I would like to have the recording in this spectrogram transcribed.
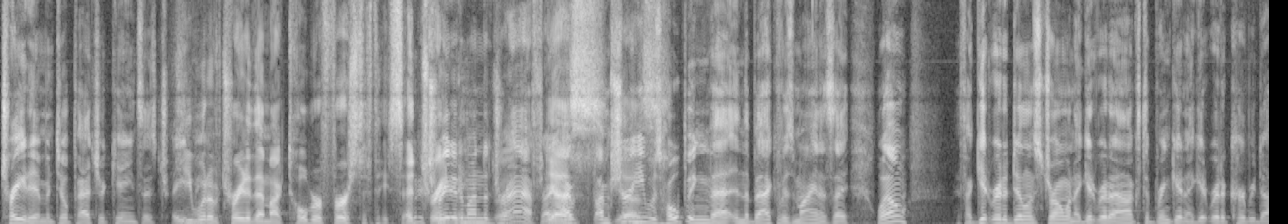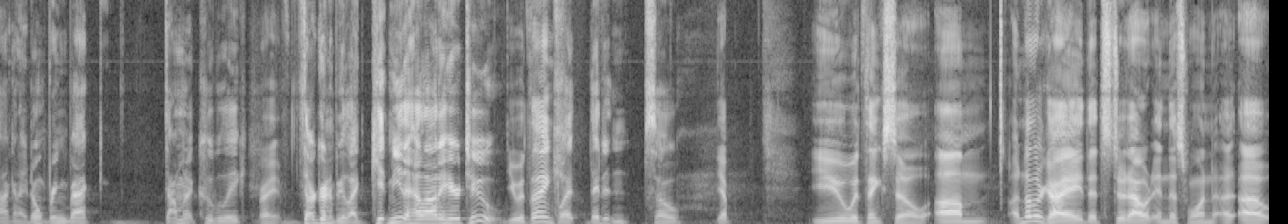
trade him until Patrick Kane says trade. He would have traded them October first if they said would have trade traded me. him on the draft. I, Yes, I, am sure he yes. was hoping that in the back of his mind to say, "Well, if I get rid of Dylan Strome and I get rid of Alex DeBrincat and I get rid of Kirby Dach and I don't bring back Dominik Kubalik, Right. they're going to be like, get me the hell out of here too." You would think. but they didn't. So Yep. You would think so. Um, another guy that stood out in this one, uh, uh,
